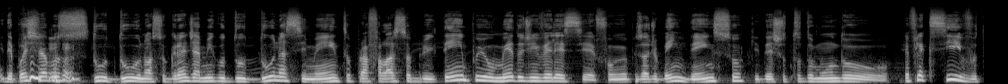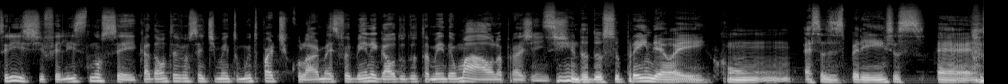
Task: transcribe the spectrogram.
E depois tivemos Dudu, nosso grande amigo Dudu Nascimento, pra falar sobre o tempo e o medo de envelhecer. Foi um episódio bem denso, que deixou todo mundo reflexivo, triste, feliz, não sei. Cada um teve um sentimento muito particular, mas foi bem legal. O Dudu também deu uma aula pra gente. Sim, o Dudu surpreendeu aí com essas experiências. É,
